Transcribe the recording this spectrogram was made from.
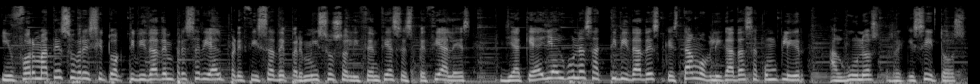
Infórmate sobre si tu actividad empresarial precisa de permisos o licencias especiales, ya que hay algunas actividades que están obligadas a cumplir algunos requisitos.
